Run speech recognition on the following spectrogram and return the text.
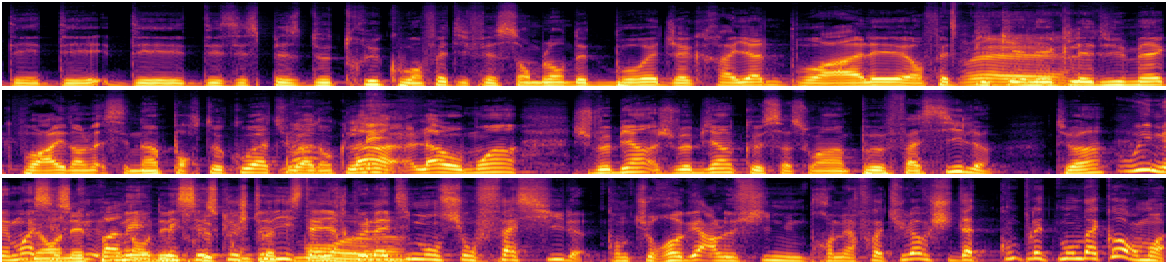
Des, des, des, des espèces de trucs où en fait il fait semblant d'être bourré Jack Ryan pour aller en fait Ouais, piquer ouais, les ouais. clés du mec pour aller dans le... c'est n'importe quoi tu Non, vois donc là mais- là au moins je veux bien je veux bien que ça soit un peu facile tu vois Oui, mais moi, c'est ce que, mais- mais ce je te dis, c'est-à-dire que la euh, dimension facile, quand tu regardes le film une première fois, tu l'as, je suis complètement d'accord. Moi,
